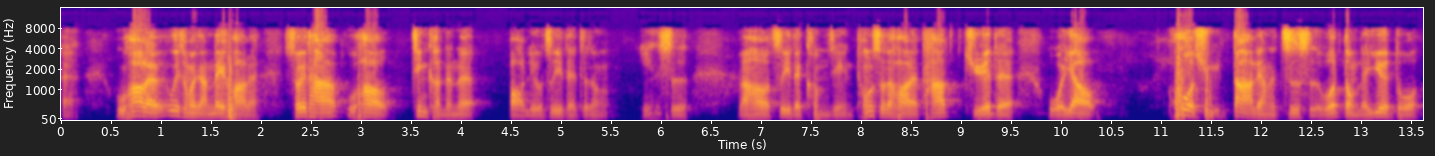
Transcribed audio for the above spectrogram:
哎，五号呢，为什么讲内化呢？所以他五号尽可能的保留自己的这种隐私，然后自己的空间。同时的话呢，他觉得我要获取大量的知识，我懂得越多，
